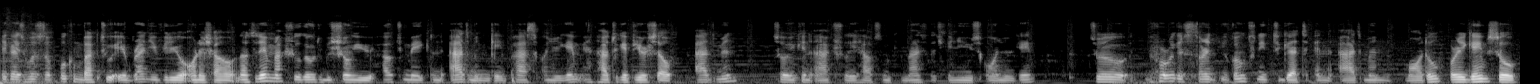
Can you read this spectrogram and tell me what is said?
Hey guys, what's up? Welcome back to a brand new video on the channel. Now today I'm actually going to be showing you how to make an admin game pass on your game and how to give yourself admin so you can actually have some commands that you can use on your game. So before we get started, you're going to need to get an admin model for your game. So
